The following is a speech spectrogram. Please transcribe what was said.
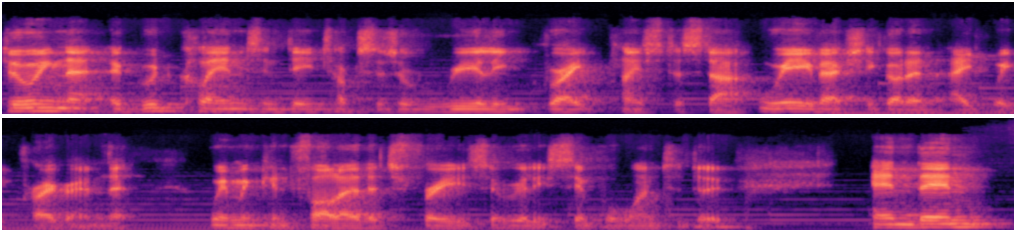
doing that, a good cleanse and detox is a really great place to start. We've actually got an eight week program that women can follow that's free. It's a really simple one to do. And then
